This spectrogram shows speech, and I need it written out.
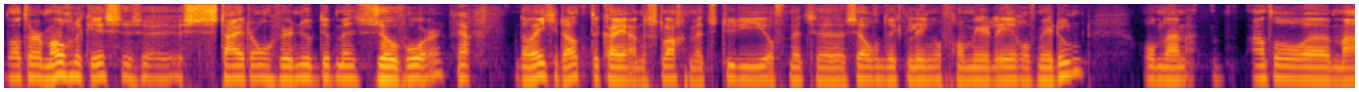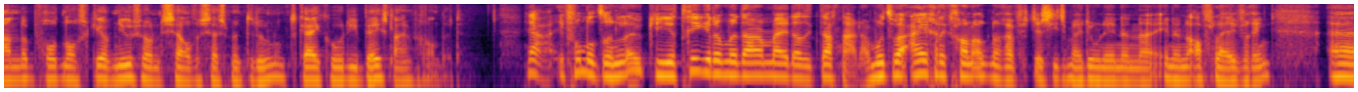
wat er mogelijk is, sta je er ongeveer nu op dit moment zo voor. Ja. Dan weet je dat. Dan kan je aan de slag met studie of met uh, zelfontwikkeling of gewoon meer leren of meer doen. Om na een aantal uh, maanden bijvoorbeeld nog eens een keer opnieuw zo'n self-assessment te doen. Om te kijken hoe die baseline verandert. Ja, ik vond het een leuke. Je triggerde me daarmee dat ik dacht, nou, daar moeten we eigenlijk gewoon ook nog eventjes iets mee doen in een, uh, in een aflevering. Uh,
